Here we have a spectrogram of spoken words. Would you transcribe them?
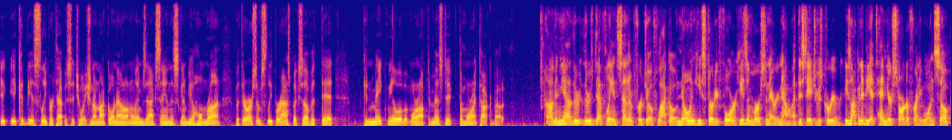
it, it could be a sleeper type of situation. I'm not going out on a limb, Zack, saying this is going to be a home run, but there are some sleeper aspects of it that can make me a little bit more optimistic the more I talk about it. I mean, yeah, there, there's definitely incentive for Joe Flacco. Knowing he's 34, he's a mercenary now at this stage of his career. He's not going to be a 10 year starter for anyone. So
